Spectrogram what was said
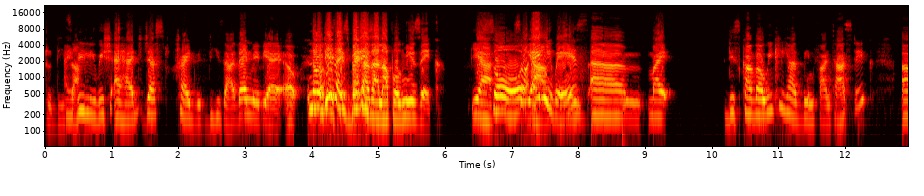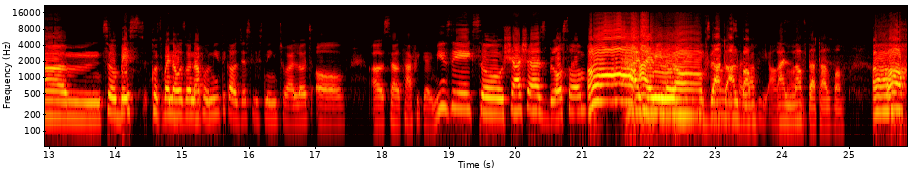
to Deezer. I really wish I had just tried with Deezer. Then maybe I. Oh, no, Okay, Deezer is better than Apple Music. yeah. So, So, yeah. anyways, um, my Discover Weekly has been fantastic. Um, so based because when I was on Apple Music, I was just listening to a lot of uh, South African music. So Sha Sha's Blossom. Oh, has I been love that Oh, it's a album. I love that album. Oh,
